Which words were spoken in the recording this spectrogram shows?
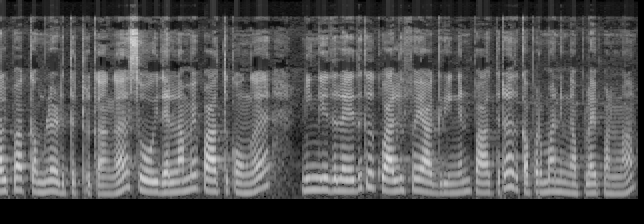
கல்பாக்கமில் எடுத்துகிட்ருக்காங்க ஸோ இது எல்லாமே பார்த்துக்கோங்க நீங்கள் இதில் எதுக்கு குவாலிஃபை ஆகுறீங்கன்னு பார்த்துட்டு அதுக்கப்புறமா நீங்கள் அப்ளை பண்ணலாம்.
